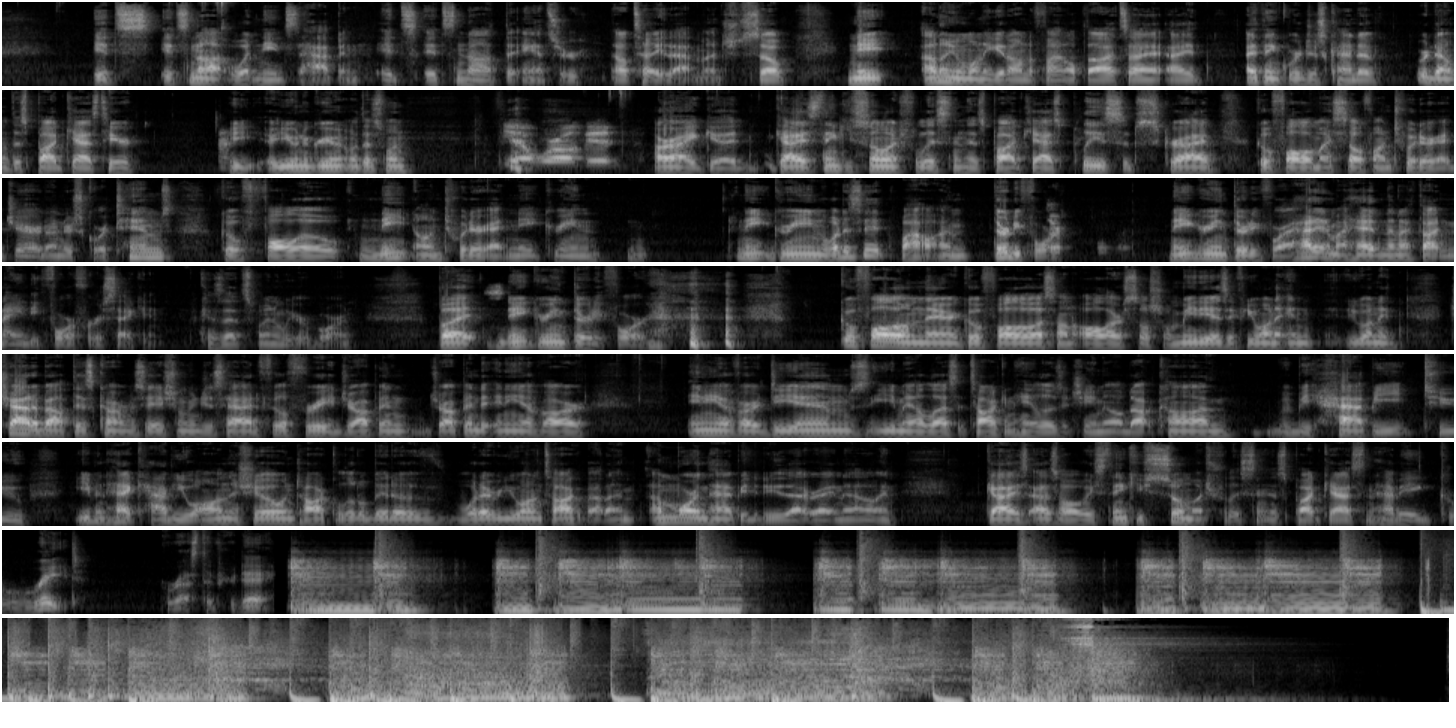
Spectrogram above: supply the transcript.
it's it's not what needs to happen. It's it's not the answer. I'll tell you that much. So Nate, I don't even want to get on to final thoughts. I I, I think we're just kind of we're done with this podcast here. Are you, are you in agreement with this one? Yeah, we're all good. All right, good. Guys, thank you so much for listening to this podcast. Please subscribe. Go follow myself on Twitter at Jared underscore Timms. Go follow Nate on Twitter at Nate Green. Nate Green, what is it? Wow, I'm 34. 34. Nate Green 34. I had it in my head and then I thought 94 for a second because that's when we were born. But Nate Green 34. go follow him there. Go follow us on all our social medias. If you want to, in, you want to chat about this conversation we just had, feel free. Drop in, drop into any of our any of our DMs, email us at talkinghalos at gmail.com. We'd be happy to even heck have you on the show and talk a little bit of whatever you want to talk about. I'm I'm more than happy to do that right now. And guys, as always, thank you so much for listening to this podcast and have a great rest of your day.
